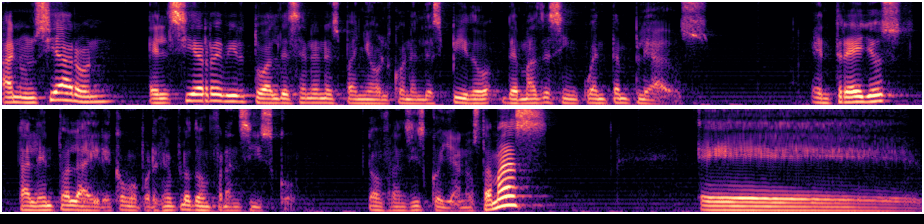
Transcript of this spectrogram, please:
anunciaron el cierre virtual de Cena en Español con el despido de más de 50 empleados. Entre ellos, talento al aire, como por ejemplo Don Francisco. Don Francisco ya no está más. Eh,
